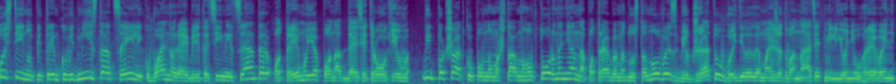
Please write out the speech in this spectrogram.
Постійну підтримку від міста цей лікувально-реабілітаційний центр отримує понад 10 років. Від початку повномасштабного вторгнення на потреби медустанови з бюджету виділили майже 12 мільйонів гривень.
